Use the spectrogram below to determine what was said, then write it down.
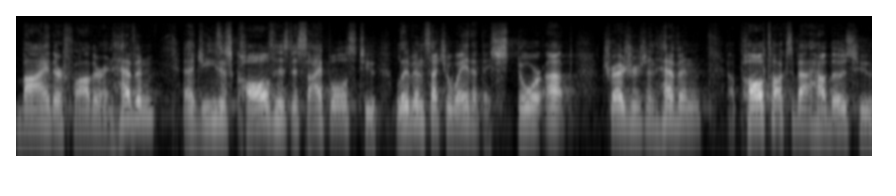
by their Father in heaven. Uh, Jesus calls his disciples to live in such a way that they store up treasures in heaven. Uh, Paul talks about how those who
